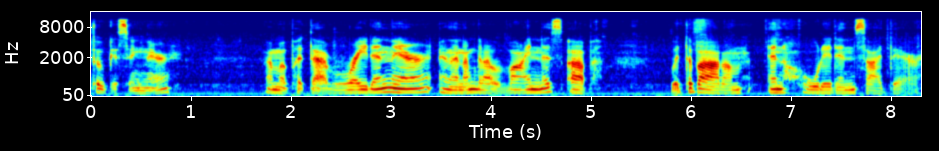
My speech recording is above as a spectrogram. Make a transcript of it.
focusing there. I'm going to put that right in there. And then I'm going to line this up with the bottom and hold it inside there.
